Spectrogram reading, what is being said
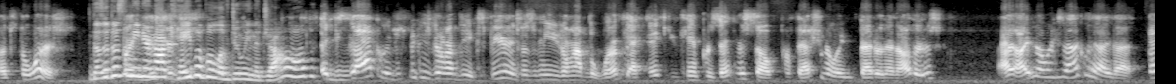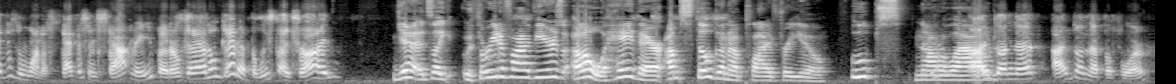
That's the worst. Because it doesn't But mean you're you not capable of doing the job. Exactly. Just because you don't have the experience doesn't mean you don't have the work ethic. You can't present yourself professionally better than others. I, I know exactly how that. That doesn't want to. That doesn't stop me. If I don't get, it, I don't get it. But at least I tried. Yeah, it's like three to five years. Oh, hey there, I'm still gonna apply for you. Oops, not allowed. I've done that. I've done that before.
